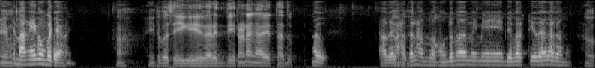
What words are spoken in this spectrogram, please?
එහෙම මං ඒක උඹට යන්න. හා ඊට පස්සේ ඒකේ වැරදි තියෙනවා නම් ආයෙත් හදමු. හදල හදල හම හොඳම මේ- මේ දෙබස්තිය දාලා ගමු. ඔව්.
